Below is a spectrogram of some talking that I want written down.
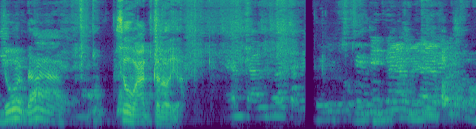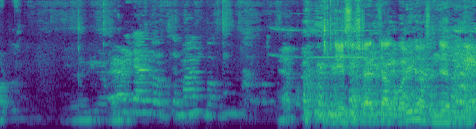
जोरदार શું વાત કરો યાર દેશી સ્ટાઇલ ચાલુ કરી છે સંજયભાઈ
